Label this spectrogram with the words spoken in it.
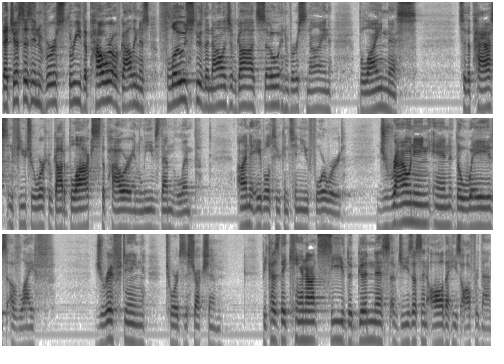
That just as in verse 3, the power of godliness flows through the knowledge of God, so in verse 9, blindness to the past and future work of God blocks the power and leaves them limp, unable to continue forward, drowning in the waves of life, drifting towards destruction because they cannot see the goodness of Jesus and all that he's offered them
